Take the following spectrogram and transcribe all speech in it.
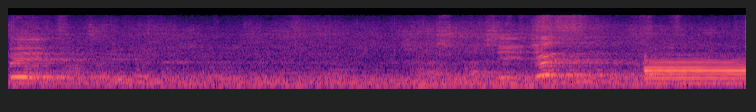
目、シージ。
